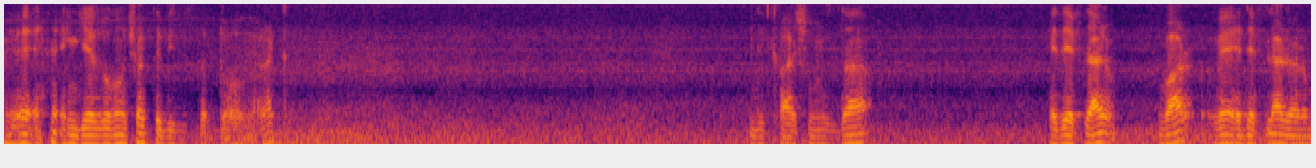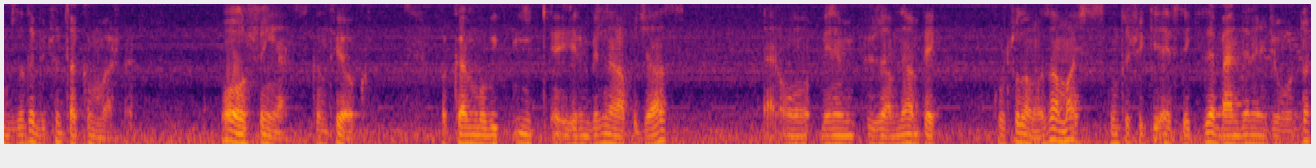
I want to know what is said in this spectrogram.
Ve en olan uçak da biziz tabii doğal olarak. Şimdi karşımızda hedefler var ve hedeflerle aramızda da bütün takım var. O olsun yani sıkıntı yok. Bakalım bu ilk 21 ne yapacağız? Yani o benim füzemden pek kurtulamaz ama işte sıkıntı şu ki F8'e benden önce vurdu.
